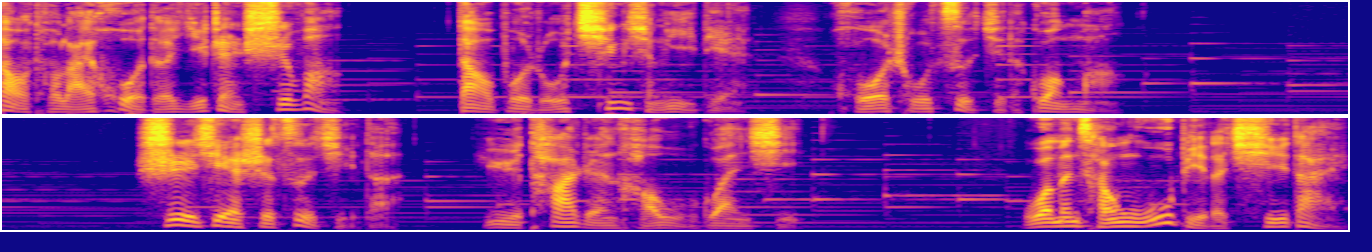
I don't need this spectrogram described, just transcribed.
到头来获得一阵失望，倒不如清醒一点，活出自己的光芒。世界是自己的，与他人毫无关系。我们曾无比的期待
